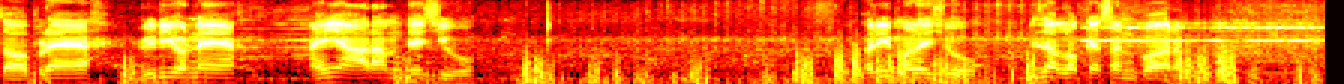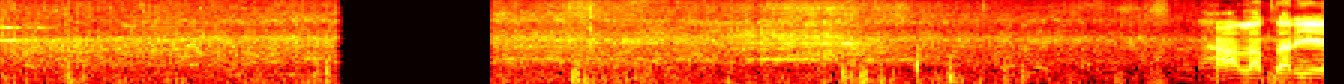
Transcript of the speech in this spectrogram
તો આપણે વિડીયોને અહીંયા આરામ દઈશું ફરી મળીશું બીજા લોકેશન પર. હાલ અત્યારે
